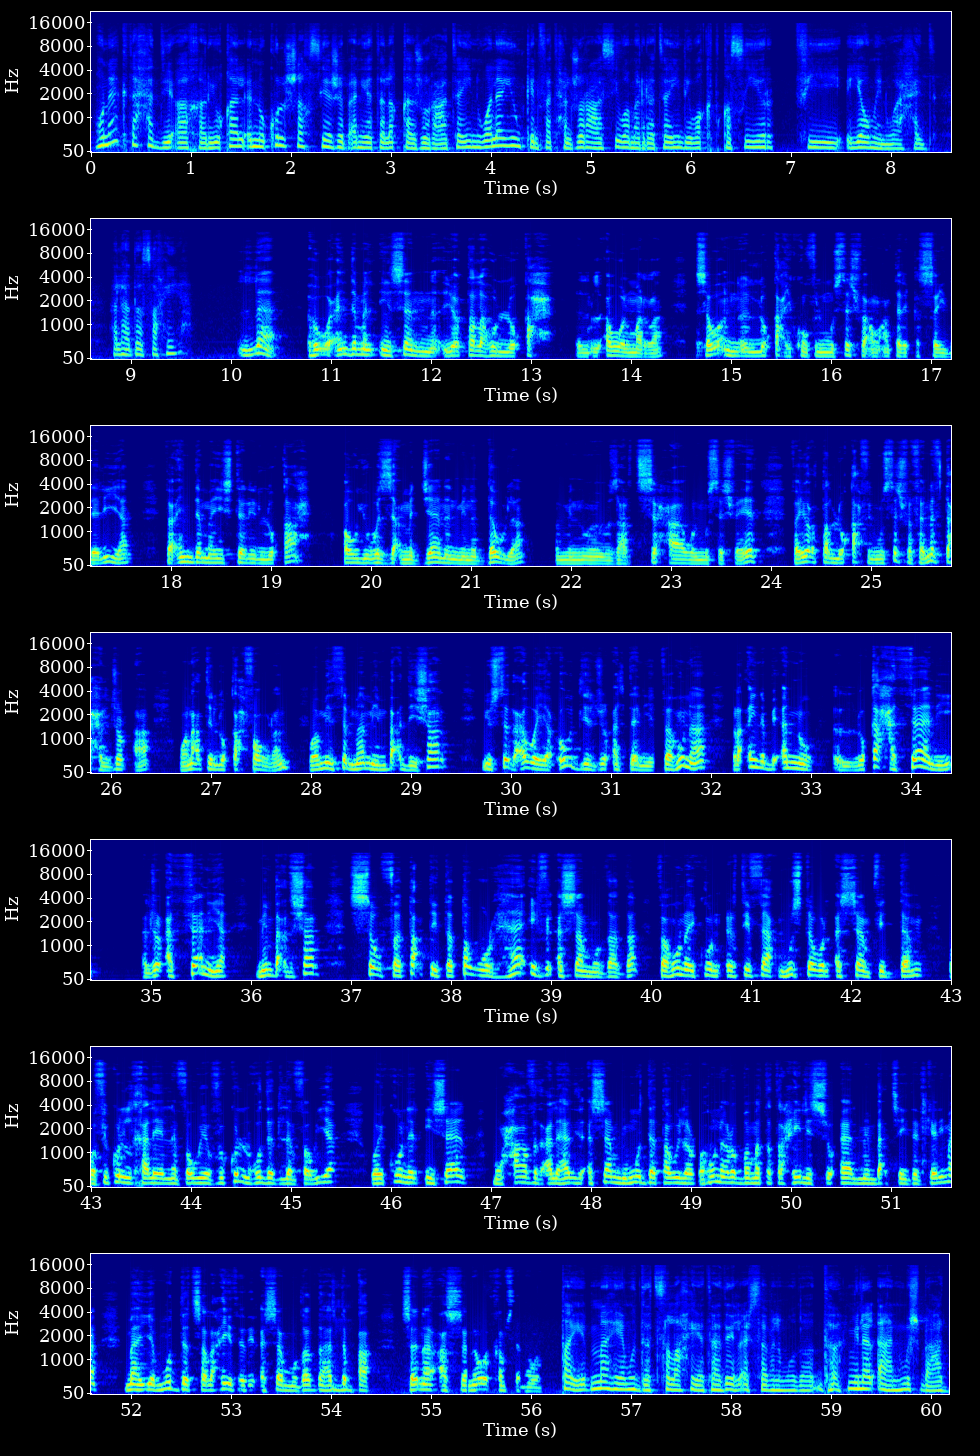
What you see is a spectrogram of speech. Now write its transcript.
هناك تحدي آخر. يقال أن كل شخص يجب أن يتلقى جرعتين ولا يمكن فتح الجرعة سوى مرتين لوقت قصير في يوم واحد. هل هذا صحيح؟ لا. هو عندما الإنسان يعطى له اللقاح الأول مرة سواء اللقاح يكون في المستشفى أو عن طريق الصيدلية فعندما يشتري اللقاح أو يوزع مجانا من الدولة من وزارة الصحة والمستشفيات فيعطى اللقاح في المستشفى فنفتح الجرعه ونعطي اللقاح فورا ومن ثم من بعد شهر يستدعى ويعود للجرعه الثانية. فهنا رأينا بانه اللقاح الثاني الجرعة الثانية من بعد شهر سوف تعطي تطور هائل في الأجسام المضادة فهنا يكون ارتفاع مستوى الأجسام في الدم وفي كل الخلايا الليمفاوية وفي كل الغدد الليمفاوية ويكون الإنسان محافظ على هذه الأجسام لمدة طويلة. وهنا ربما تطرحي لي السؤال من بعد سيدة الكريمة ما هي مدة صلاحية هذه الأجسام المضادة؟ هل تبقى سنة عشر سنوات خمس سنوات؟ طيب ما هي مدة صلاحية هذه الأجسام المضادة؟ من الآن مش بعد.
